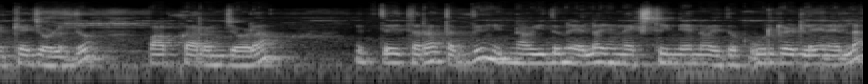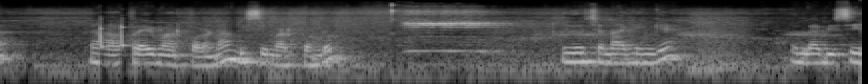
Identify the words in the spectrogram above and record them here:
ಮೆಕ್ಕೆಜೋಳದ್ದು ಪಾಪ್ಕಾರನ್ ಜೋಳ. ಇದು ಈ ಥರ ತೆಗ್ದು ಈಗ ನಾವು ಇದನ್ನು ಎಲ್ಲ ನೆಕ್ಸ್ಟ್ ಇನ್ನೇನು ಇದು ಊರುಗಡ್ಲೆನೆಲ್ಲ ಫ್ರೈ ಮಾಡ್ಕೊಳ್ಳೋಣ, ಬಿಸಿ ಮಾಡಿಕೊಂಡು. ಇದು ಚೆನ್ನಾಗಿ ಹಿಂಗೆ ಎಲ್ಲ ಬಿಸಿ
